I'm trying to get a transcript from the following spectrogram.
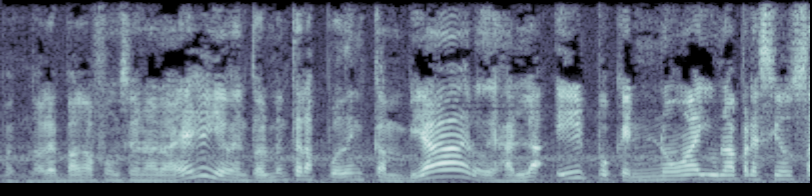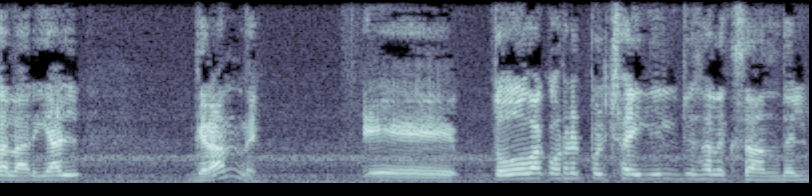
pues no les van a funcionar a ellos y eventualmente las pueden cambiar o dejarlas ir porque no hay una presión salarial grande. Eh, todo va a correr por Chai Gilgis Alexander.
